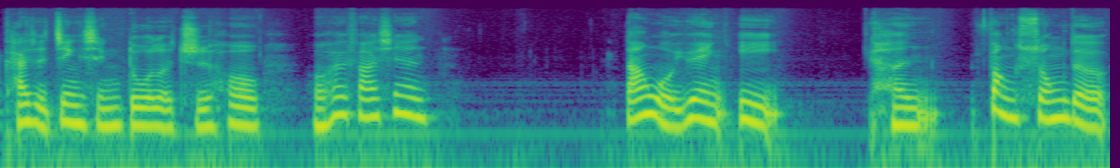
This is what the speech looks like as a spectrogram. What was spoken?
开始进行多了之后，我会发现，当我愿意很放松的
